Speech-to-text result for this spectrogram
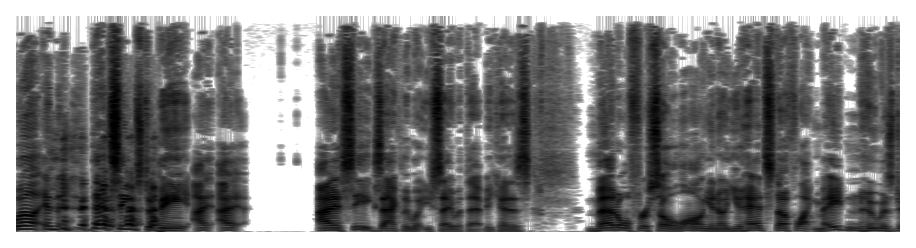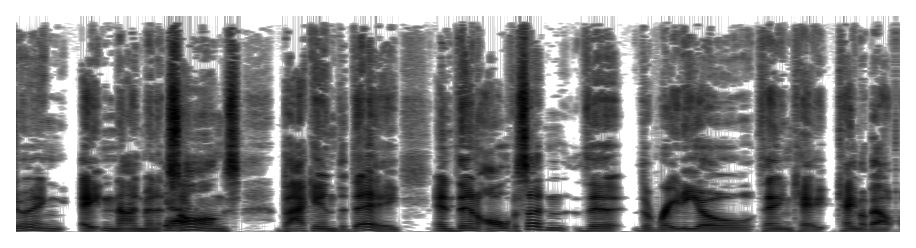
Well, and that seems to be I I I see exactly what you say with that because metal for so long, you know, you had stuff like Maiden who was doing eight and nine minute Yeah. songs back in the day, and then all of a sudden the the radio thing came, came about.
